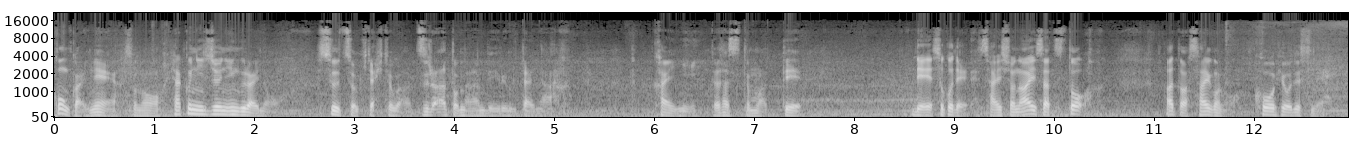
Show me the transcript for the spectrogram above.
今回ねその120人ぐらいのスーツを着た人がずらっと並んでいるみたいな会に出させてもらってでそこで最初の挨拶とあとは最後の好評ですね。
